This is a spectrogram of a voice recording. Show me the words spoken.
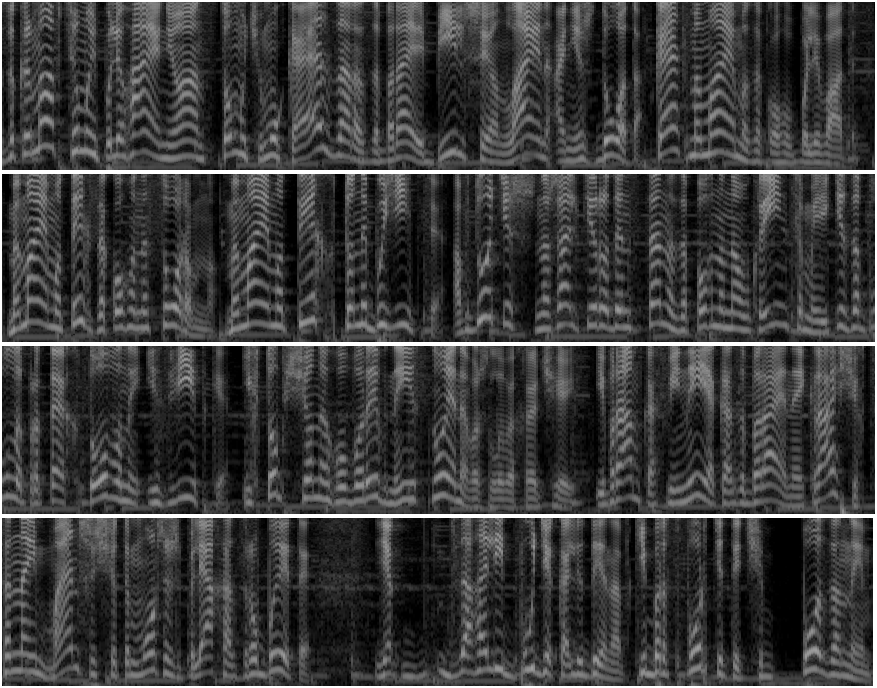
Зокрема, в цьому і полягає нюанс в тому, чому КС зараз забирає більший онлайн, аніж Дота. В КС ми маємо за кого вболівати. Ми маємо тих, за кого не соромно. Ми маємо тих, хто не боїться. А в Доті ж, на жаль, тір 1 сцена заповнена українцями, які забули про те, хто вони і звідки. І хто б що не говорив, не існує неважливих речей. І в рамках війни, яка забирає найкращих, це найменше, що ти можеш бляха зробити. Як взагалі будь-яка людина в кіберспорті ти чи поза ним.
